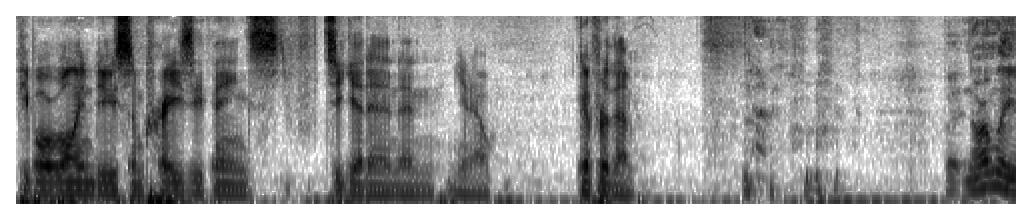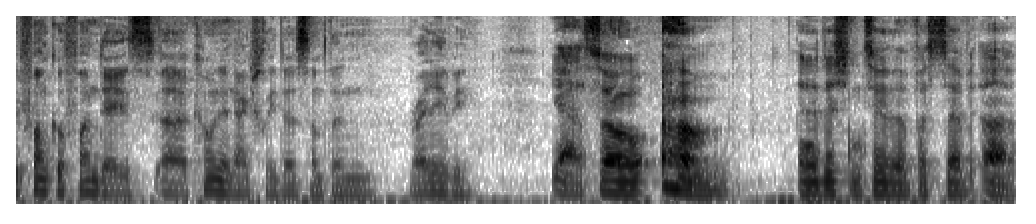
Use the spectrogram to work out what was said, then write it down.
people are willing to do some crazy things f- to get in, and you know, good for them. But normally Funko Fun Days, uh, Conan actually does something, right, Avi? Yeah, so um, in addition to the festiv- uh,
